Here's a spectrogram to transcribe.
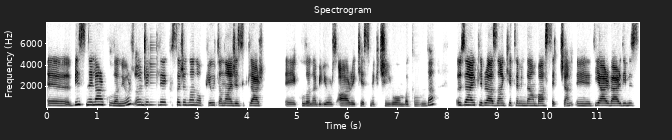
E, biz neler kullanıyoruz? Öncelikle kısaca non-opioid analjezikler e, kullanabiliyoruz ağrıyı kesmek için yoğun bakımda. Özellikle birazdan ketaminden bahsedeceğim. E, diğer verdiğimiz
